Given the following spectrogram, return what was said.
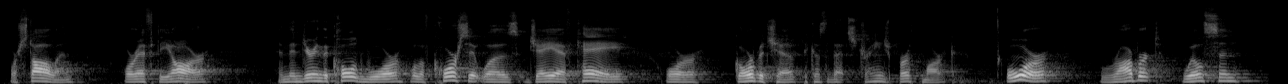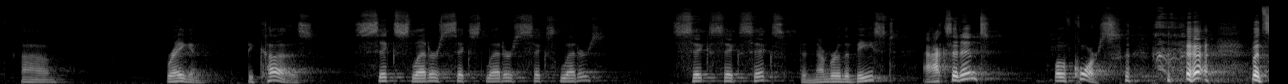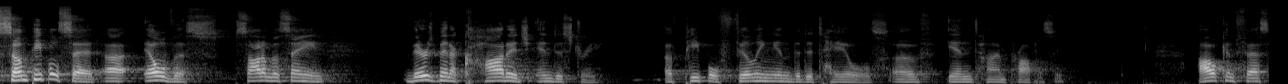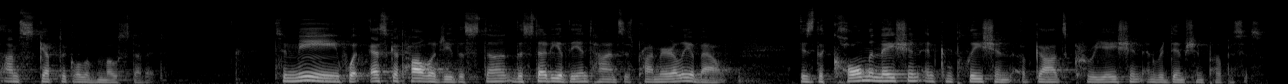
or Stalin or FDR. And then during the Cold War, well, of course, it was JFK or Gorbachev because of that strange birthmark, or Robert Wilson uh, Reagan because six letters, six letters, six letters, 666, the number of the beast, accident? Well, of course. but some people said uh, Elvis, Saddam Hussein, there's been a cottage industry of people filling in the details of end time prophecy. I'll confess I'm skeptical of most of it. To me, what eschatology, the, the study of the end times, is primarily about is the culmination and completion of God's creation and redemption purposes.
